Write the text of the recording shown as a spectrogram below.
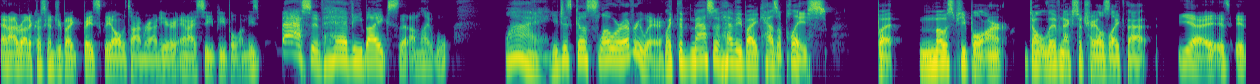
and I ride a cross country bike basically all the time around here, and I see people on these massive, heavy bikes that I'm like, "Wh- why? You just go slower everywhere. like the massive heavy bike has a place but most people aren't don't live next to trails like that yeah, it's it,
